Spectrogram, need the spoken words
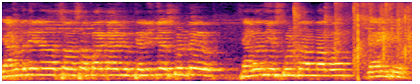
జన్మదినోత్సవ శుభాకాంక్షలు తెలియజేసుకుంటూ సెలవు తీసుకుంటూ ఉన్నాము జై హింద్.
